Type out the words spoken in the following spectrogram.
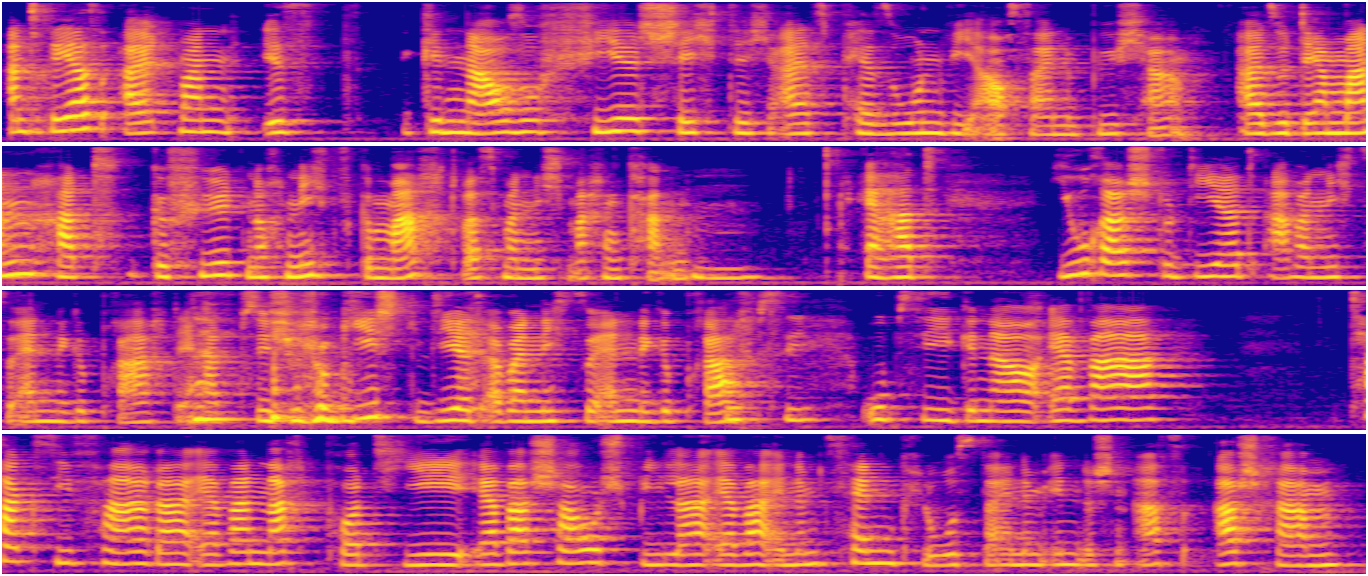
Andreas Altmann ist genauso vielschichtig als Person wie auch seine Bücher. Also der Mann hat gefühlt noch nichts gemacht, was man nicht machen kann. Mhm. Er hat Jura studiert, aber nicht zu Ende gebracht. Er hat Psychologie studiert, aber nicht zu Ende gebracht. Upsi. Upsi, genau. Er war Taxifahrer, er war Nachtportier, er war Schauspieler, er war in einem Zen-Kloster, in einem indischen Ashram.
